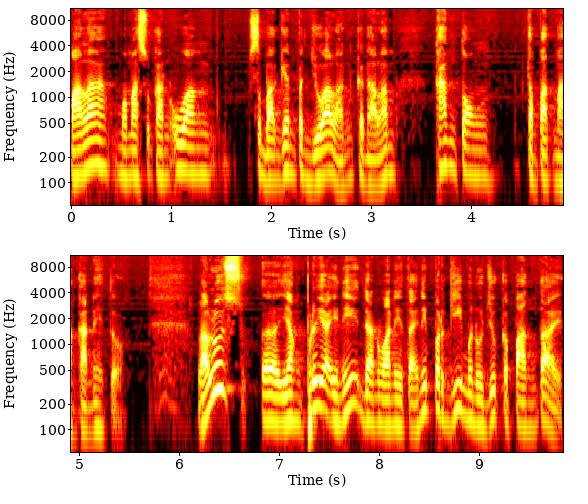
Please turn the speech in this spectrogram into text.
malah memasukkan uang sebagian penjualan ke dalam kantong tempat makan itu. Lalu uh, yang pria ini dan wanita ini pergi menuju ke pantai.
